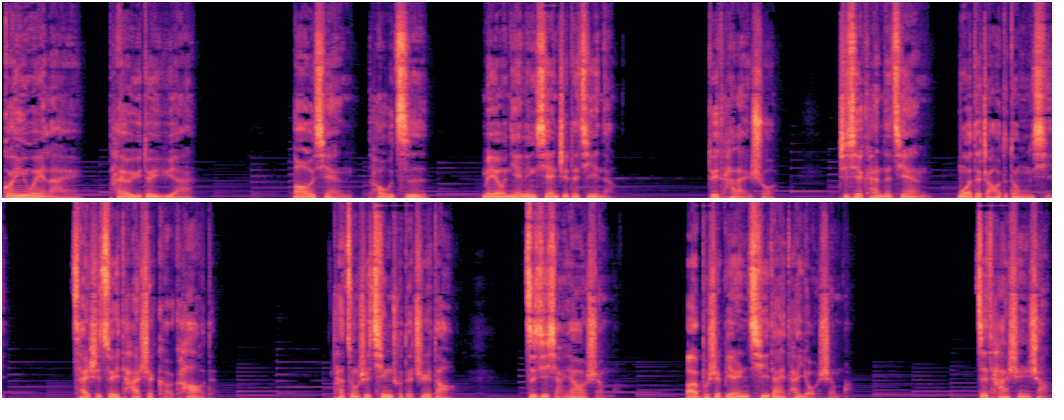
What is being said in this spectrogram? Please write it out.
关于未来，他有一堆预案，保险投资。没有年龄限制的技能，对他来说，这些看得见、摸得着的东西，才是最踏实可靠的。他总是清楚的知道，自己想要什么，而不是别人期待他有什么。在他身上，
